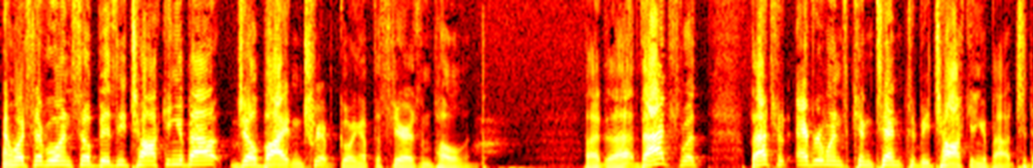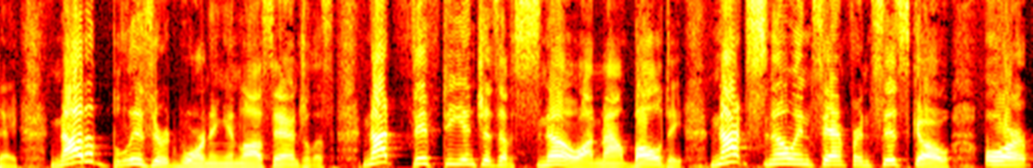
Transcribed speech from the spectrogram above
And what's everyone so busy talking about? Joe Biden trip going up the stairs in Poland. That, that's what that's what everyone's content to be talking about today. Not a blizzard warning in Los Angeles, not 50 inches of snow on Mount Baldy, not snow in San Francisco or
